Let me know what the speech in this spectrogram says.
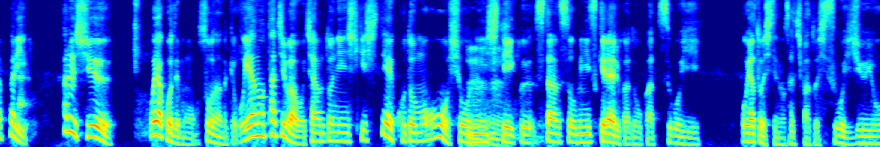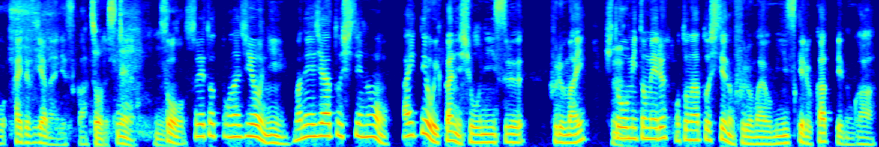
やっぱり、ある種、親子でもそうなんだけど、親の立場をちゃんと認識して、子供を承認していくスタンスを身につけられるかどうかって、すごい、親としての立場としてすごい重要、大切じゃないですか。そうですね。うん。そう、それと同じように、マネージャーとしての相手をいかに承認する振る舞い、人を認める大人としての振る舞いを身につけるかっていうのが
